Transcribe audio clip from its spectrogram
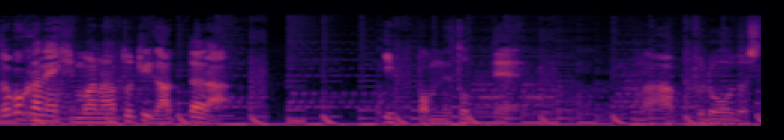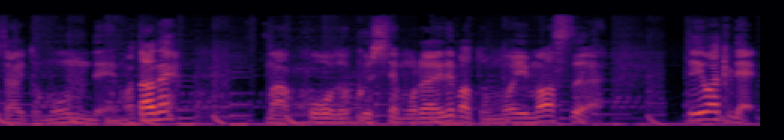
どこかね、暇な時があったら、1本ね、撮って、まあ、アップロードしたいと思うんで、またね、まあ、購読してもらえればと思います。というわけで、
